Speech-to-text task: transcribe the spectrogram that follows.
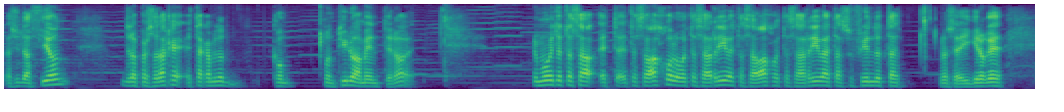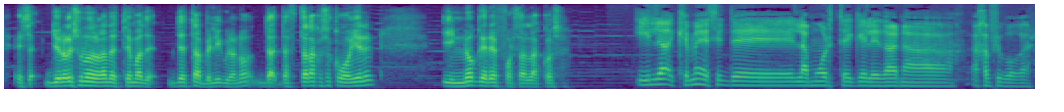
La situación de los personajes está cambiando con- continuamente, ¿no? un momento estás, estás, abajo, luego estás arriba, estás abajo, estás arriba, estás sufriendo, estás. No sé, y creo que es, yo creo que es uno de los grandes temas de, esta película, ¿no? De, aceptar las cosas como vienen y no querer forzar las cosas. ¿Y la, qué me decís de la muerte que le dan a, a Humphrey Bogart?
